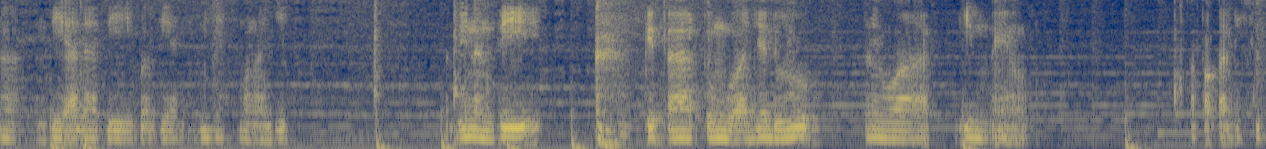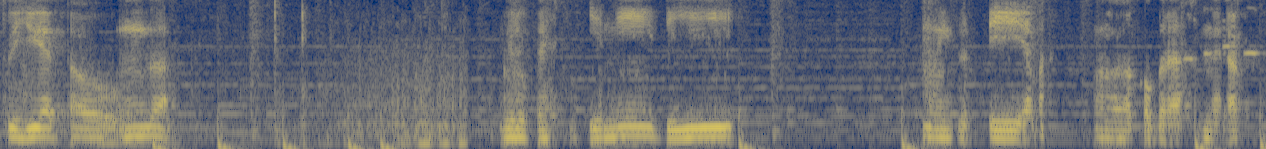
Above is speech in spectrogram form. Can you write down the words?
Nah nanti ada di bagian ini ya mengaji. Tapi nanti kita tunggu aja dulu lewat email. Apakah disetujui atau enggak? Grup Facebook ini di mengikuti apa mengelola kooperasi merek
